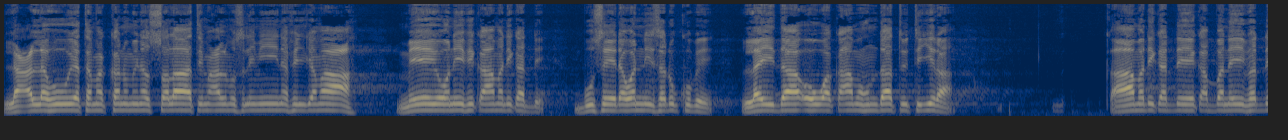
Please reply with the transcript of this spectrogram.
لعله يتمكن من الصلاة مع المسلمين في الجماعة مي يوني في قام دقد بوسيد وني سركبه ليدا أو قام هندات تجرا قام دقد قبني فد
